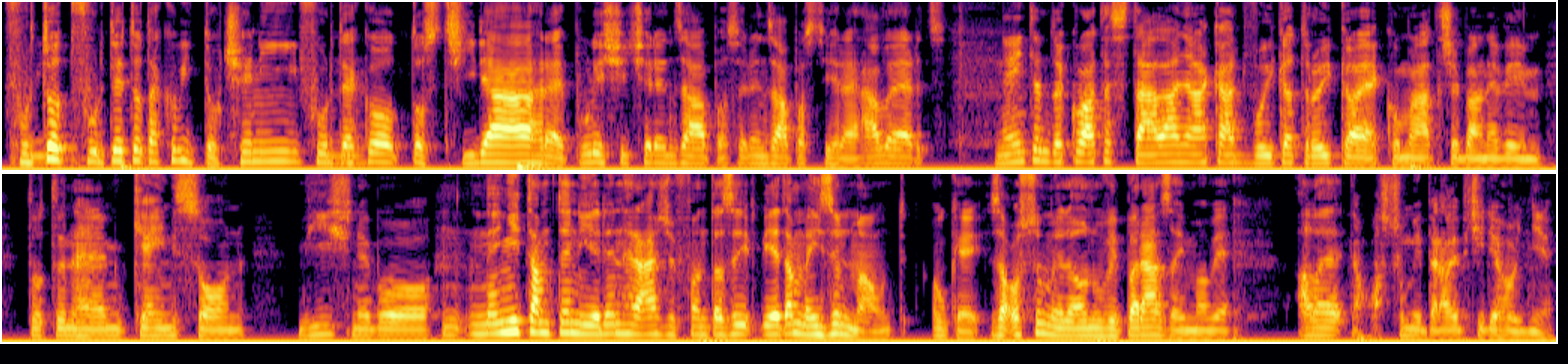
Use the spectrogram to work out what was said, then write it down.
Furt, to, furt je to takový točený, furt hmm. jako to střídá, hraje Pulišič jeden zápas, jeden zápas ti hraje Havertz. Není tam taková ta stálá nějaká dvojka, trojka, jako má třeba, nevím, Tottenham, Kane, Son, víš, nebo... Není tam ten jeden hráč do fantasy, je tam Mason Mount, OK, za 8 milionů vypadá zajímavě, ale... Na 8 mi právě přijde hodně.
